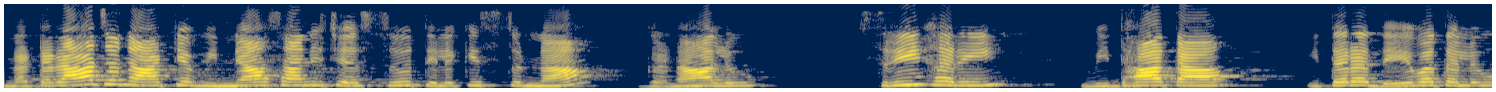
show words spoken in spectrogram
నటరాజ నాట్య విన్యాసాన్ని చేస్తూ తిలకిస్తున్న గణాలు, శ్రీహరి, విధాత, ఇతర దేవతలు,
